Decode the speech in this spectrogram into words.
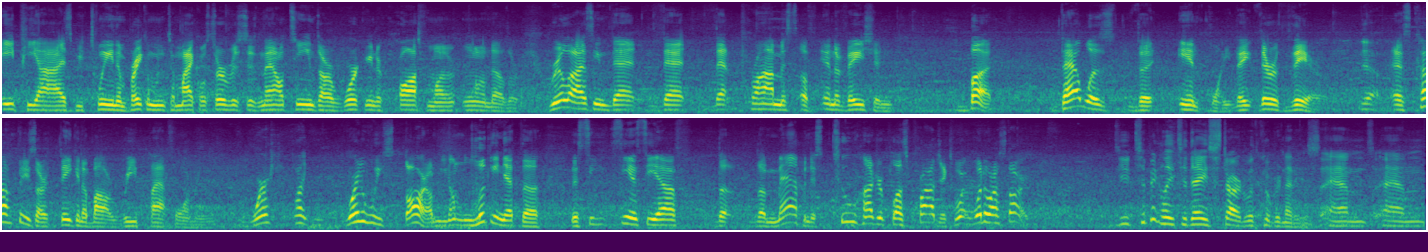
APIs between them, break them into microservices. Now teams are working across from one another, realizing that that that promise of innovation, but that was the end point. They they're there. Yeah. As companies are thinking about replatforming, where like where do we start? I mean, I'm looking at the the C CNCF the the map and it's 200 plus projects. Where, where do I start? you typically today start with Kubernetes, and, and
